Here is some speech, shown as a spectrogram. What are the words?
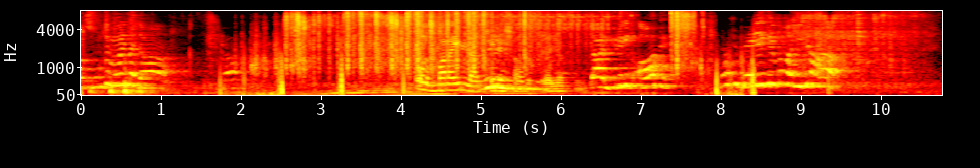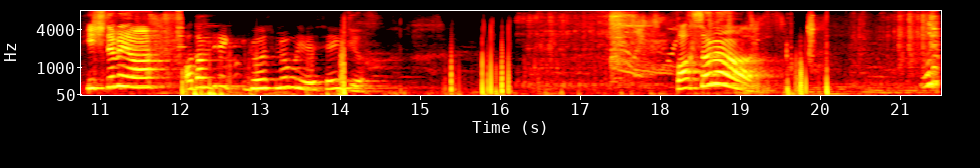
Bak vurdum ölmedi ha. Oğlum bana illa keleş aldıracaksın. ya yürü git abi. Ya şu B'ye gir baba hile ha. Hiç deme ya. Adam direkt göğsüme vuruyor. Şey diyor. Baksana. Oğlum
